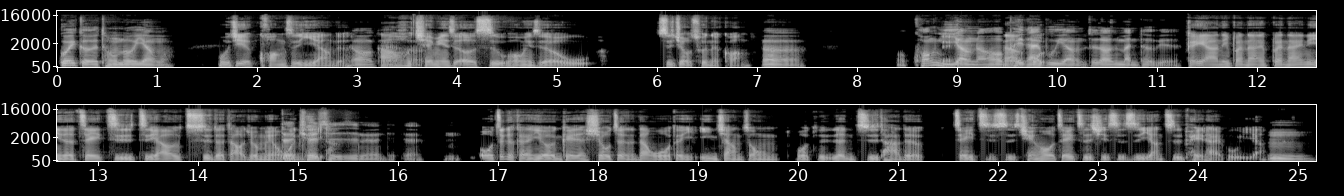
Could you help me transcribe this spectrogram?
规格通都一样吗？我记得框是一样的，okay, 然后前面是二四五，后面是二五五，十九寸的框，嗯。框一样，然后胚胎不一样，这倒是蛮特别的。可以啊，你本来本来你的这一只只要吃得到就没有问题，确实是没问题。对，嗯，我这个可能有人可以再修正的，但我的印象中，我的认知，它的这一只是前后这一只其实是一样，只是胚胎不一样。嗯，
